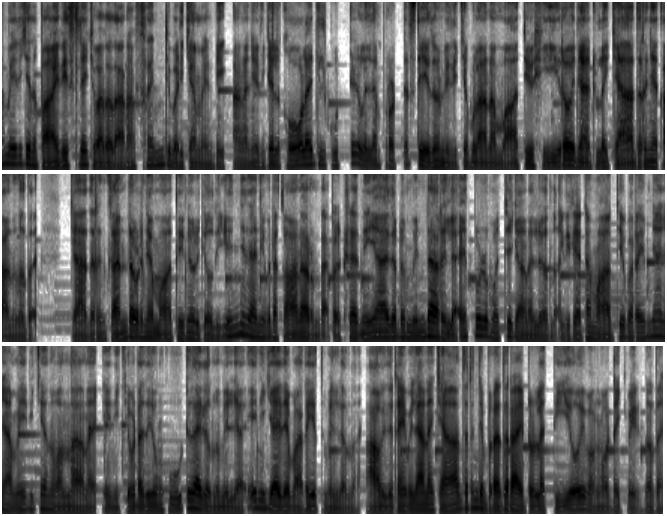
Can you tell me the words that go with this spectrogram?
അമേരിക്കയിൽ നിന്ന് പാരീസിലേക്ക് വന്നതാണ് ഫ്രഞ്ച് പഠിക്കാൻ വേണ്ടി. അങ്ങനെ ഒരിക്കൽ കോളേജിൽ കുട്ടികളെല്ലാം പ്രൊട്ടസ്റ്റ് ചെയ്തുകൊണ്ടിരിക്കുമ്പോഴാണ് മാത്യു ഹീറോയിനായിട്ടുള്ള ക്യാദറിനെ കാണുന്നത്. ക്യാദറിൻ കണ്ട ഉടനെ മാത്തിനോട് ചോദിക്കും ഇനി ഞാൻ ഇവിടെ കാണാറുണ്ട്. പക്ഷെ നീ ആയതുകൊണ്ട് മിണ്ടാറില്ല. എപ്പോഴും ഒറ്റയ്ക്കാണല്ലോ എന്ന്. ഇത് കേട്ട മാത്യു പറയും ഞാൻ അമേരിക്കയിൽ നിന്ന് വന്നതാണ് എനിക്കിവിടെ അധികം കൂട്ടുകാരൊന്നുമില്ല. എനിക്കാരും അറിയത്തുമില്ലെന്ന്. ആ ഒരു ടൈമിലാണ് ക്യാദറിന്റെ ബ്രദർ ആയിട്ടുള്ള തിയോയും അങ്ങോട്ടേക്ക് വരുന്നത്.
